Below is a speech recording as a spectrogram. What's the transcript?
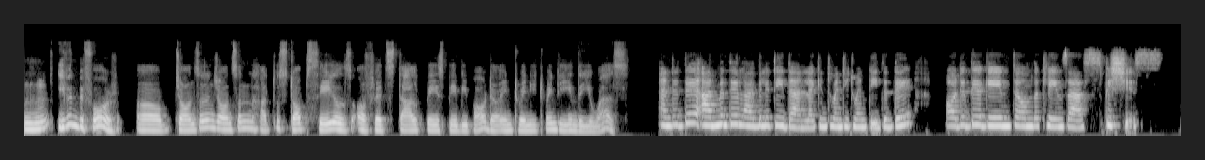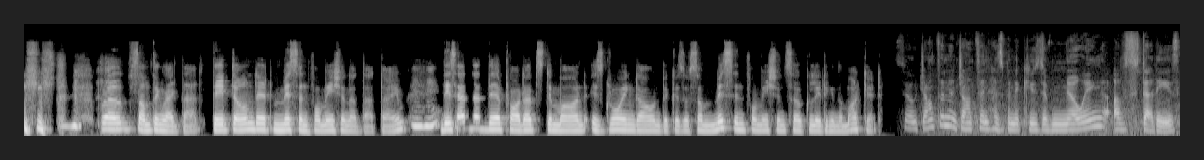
Mm-hmm. Even before, uh, Johnson and Johnson had to stop sales of its talc-based baby powder in 2020 in the US. And did they admit their liability then, like in 2020? Did they, or did they again term the claims as specious? well, something like that. They termed it misinformation at that time. Mm-hmm. They said that their product's demand is growing down because of some misinformation circulating in the market. So Johnson & Johnson has been accused of knowing of studies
